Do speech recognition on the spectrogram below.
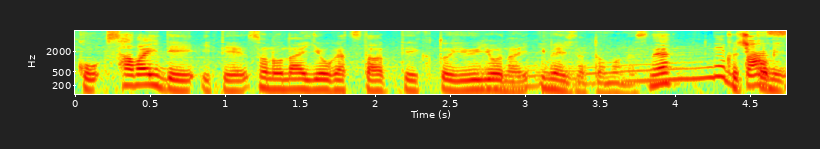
こう騒いでいてその内容が伝わっていくというようなイメージだと思うんですね。口コミ。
